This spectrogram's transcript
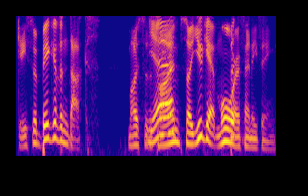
geese are bigger than ducks." Most of the Yeah. time, so you get more if anything.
